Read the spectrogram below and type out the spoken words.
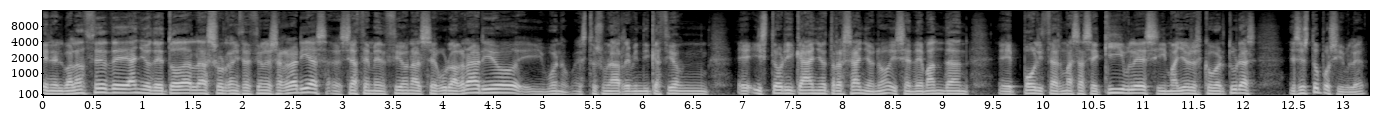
En el balance de año de todas las organizaciones agrarias eh, se hace mención al seguro agrario y bueno, esto es una reivindicación eh, histórica año tras año, ¿no? Y se demandan eh, pólizas más asequibles y mayores coberturas. ¿Es esto posible?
